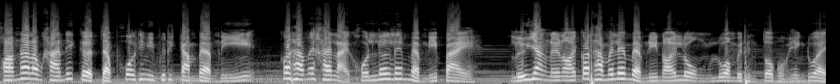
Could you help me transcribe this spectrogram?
ความน่ารำคาญที่เกิดจากพวกที่มีพฤติกรรมแบบนี้ ก็ทำให้ใครหลายคนเลิกเล่นแบบนี้ไป หรืออย่างน้อยๆ ก็ทำให้เล่นแบบนี้น้อยลง รวมไปถึงตัวผมเองด้วย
